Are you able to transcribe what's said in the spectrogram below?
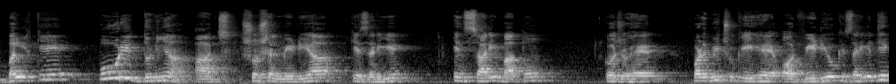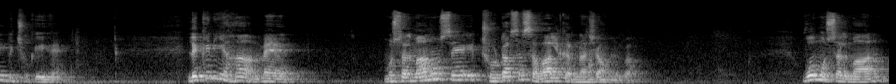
बल्कि पूरी दुनिया आज सोशल मीडिया के ज़रिए इन सारी बातों को जो है पढ़ भी चुकी है और वीडियो के ज़रिए देख भी चुकी है। लेकिन यहाँ मैं मुसलमानों से एक छोटा सा सवाल करना चाहूँगा। वो मुसलमान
